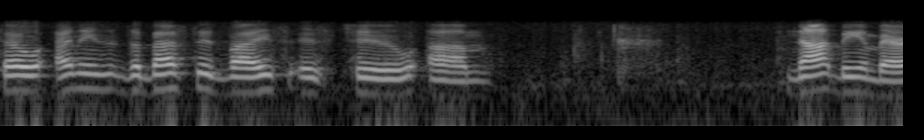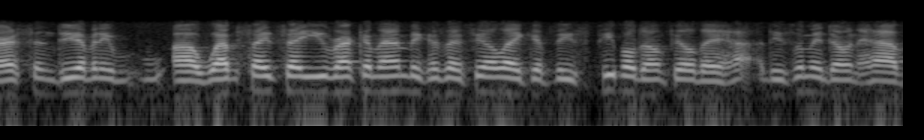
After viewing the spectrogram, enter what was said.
So, I mean, the best advice is to um, not be embarrassed. And do you have any uh, websites that you recommend? Because I feel like if these people don't feel they ha- these women don't have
